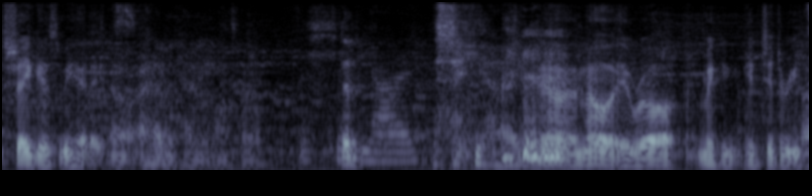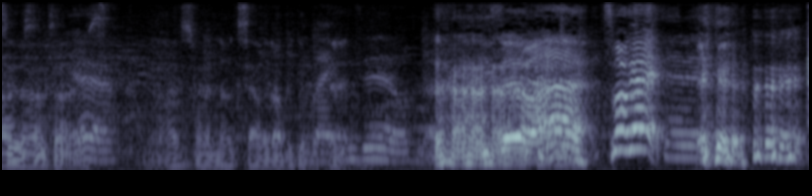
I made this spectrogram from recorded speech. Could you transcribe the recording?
Shay gives me headaches. Oh, I haven't had it in a long time. The The- high. The shaky high. Yeah, no, it real make you get jittery Oh, too no. sometimes. Yeah. I just want a nug salad. I'll be good with Like that. Ezel. Ezel, ah, smoke it!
